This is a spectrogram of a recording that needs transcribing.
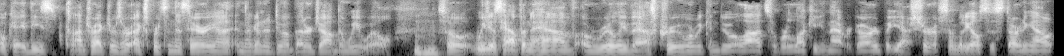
okay, these contractors are experts in this area and they're going to do a better job than we will. Mm-hmm. So we just happen to have a really vast crew where we can do a lot. So we're lucky in that regard. But yeah, sure. If somebody else is starting out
